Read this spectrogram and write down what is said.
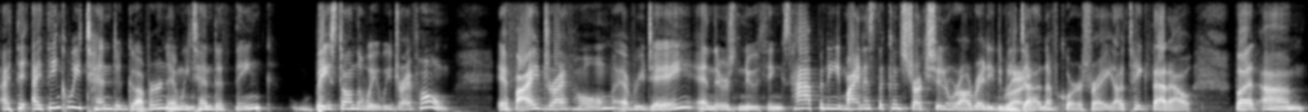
I I think we tend to govern and we tend to think based on the way we drive home. If I drive home every day and there's new things happening, minus the construction, we're all ready to be right. done, of course, right? I'll take that out. But um,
